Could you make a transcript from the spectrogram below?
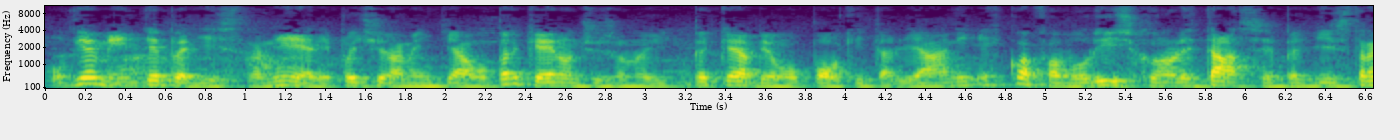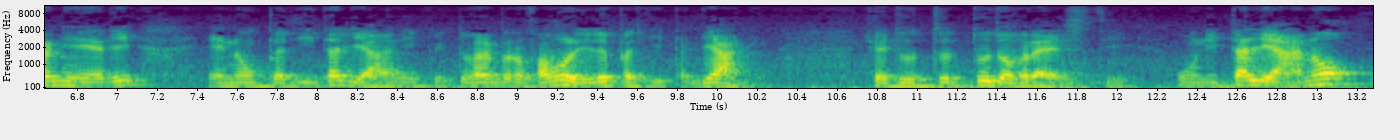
Ovviamente per gli stranieri, poi ci lamentiamo perché non ci sono perché abbiamo pochi italiani e qua favoriscono le tasse per gli stranieri e non per gli italiani, dovrebbero favorire per gli italiani. Cioè tu, tu, tu dovresti un italiano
